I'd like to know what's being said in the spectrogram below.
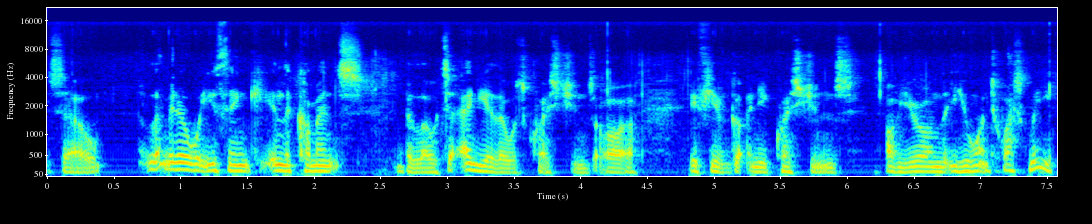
So let me know what you think in the comments below to any of those questions or if you've got any questions of your own that you want to ask me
